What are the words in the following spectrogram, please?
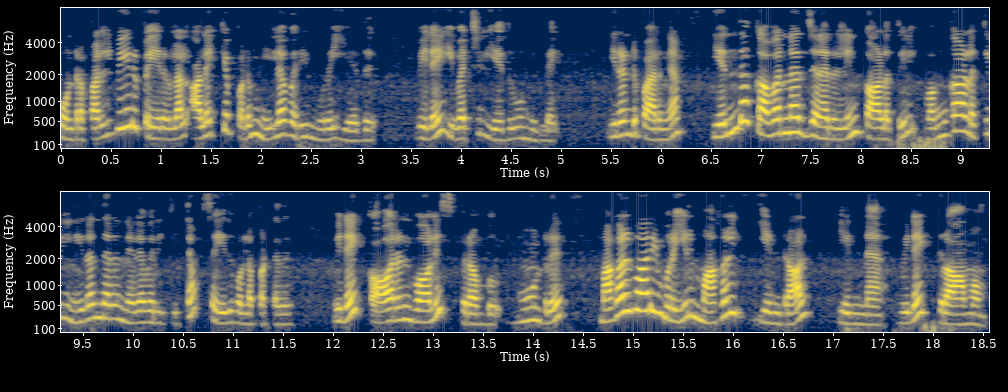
போன்ற பல்வேறு பெயர்களால் அழைக்கப்படும் நிலவரி முறை எது? விடை இவற்றில் எதுவும் இல்லை. இரண்டு பாருங்க எந்த கவர்னர் ஜெனரலின் காலத்தில் வங்காளத்தில் நிரந்தர நிலவரி திட்டம் செய்து கொள்ளப்பட்டது? விடை காரன் வாலிஸ் பிரபு. மூன்று மகள்வாரி முறையில் மகள் என்றால் என்ன? விடை கிராமம்.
